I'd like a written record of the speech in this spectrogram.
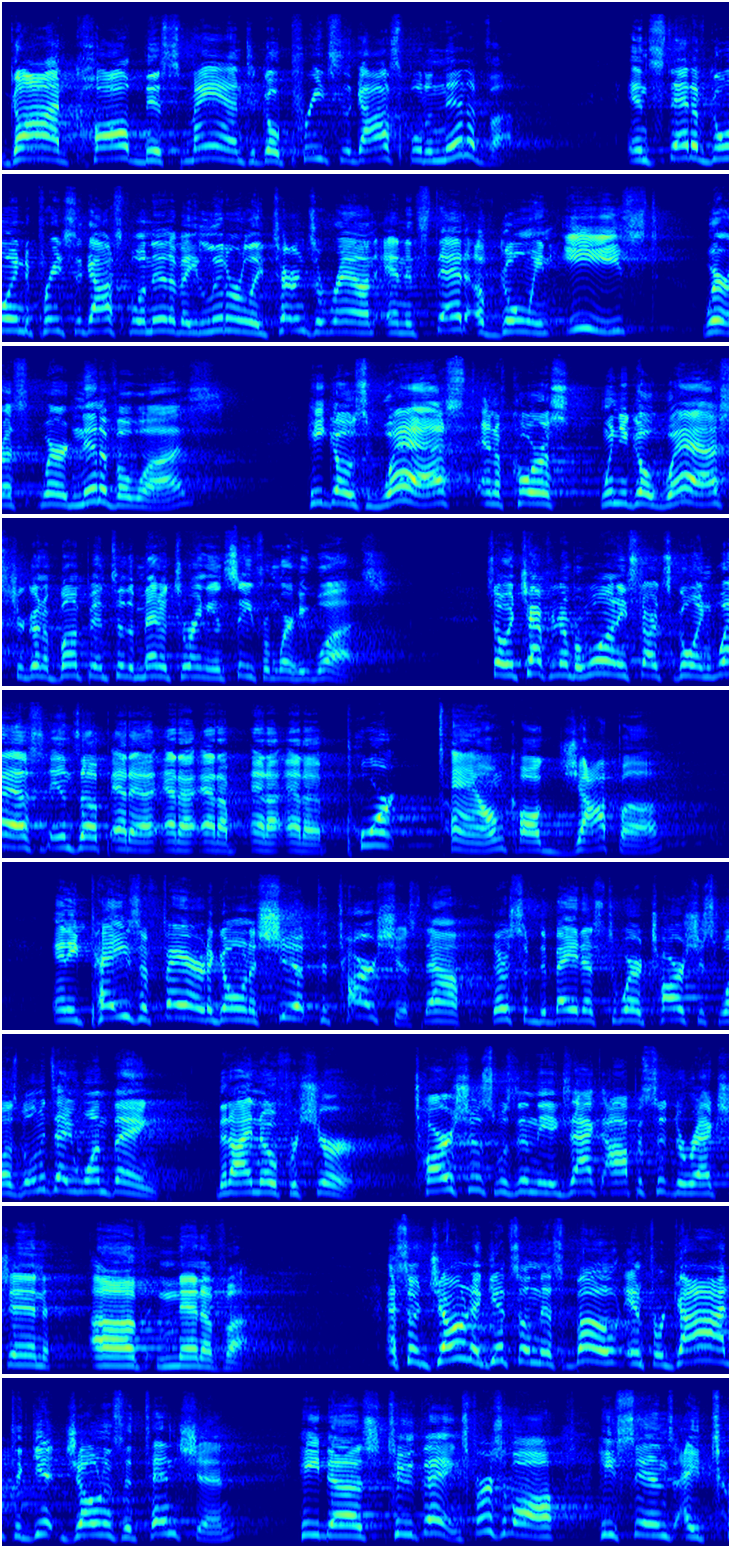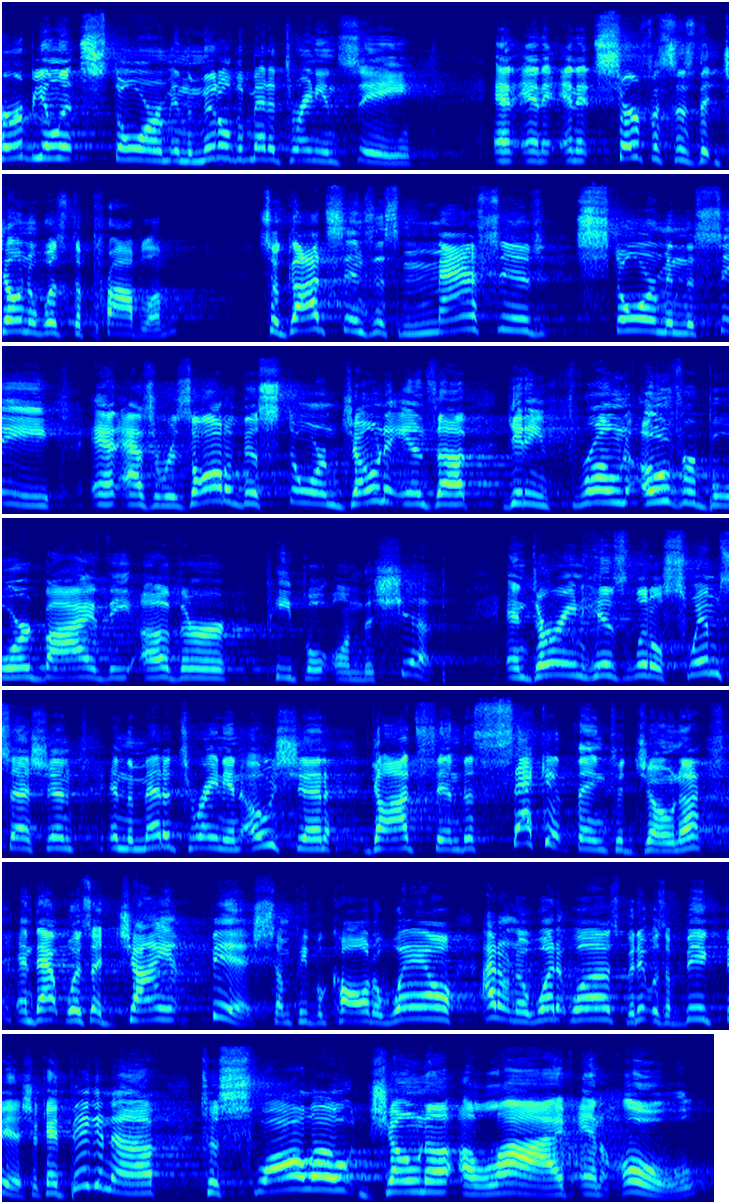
God called this man to go preach the gospel to Nineveh. Instead of going to preach the gospel in Nineveh, he literally turns around and instead of going east, where, where Nineveh was, he goes west. And of course, when you go west, you're going to bump into the Mediterranean Sea from where he was. So in chapter number one, he starts going west, ends up at a, at a, at a, at a, at a port town called Joppa, and he pays a fare to go on a ship to Tarshish. Now, there's some debate as to where Tarshish was, but let me tell you one thing that I know for sure. Tarshish was in the exact opposite direction of Nineveh. And so Jonah gets on this boat, and for God to get Jonah's attention, he does two things. First of all, he sends a turbulent storm in the middle of the Mediterranean Sea, and, and, and it surfaces that Jonah was the problem. So God sends this massive storm in the sea, and as a result of this storm, Jonah ends up getting thrown overboard by the other people on the ship. And during his little swim session in the Mediterranean Ocean, God sent a second thing to Jonah, and that was a giant fish. Some people call it a whale. I don't know what it was, but it was a big fish, okay? Big enough to swallow Jonah alive and whole.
